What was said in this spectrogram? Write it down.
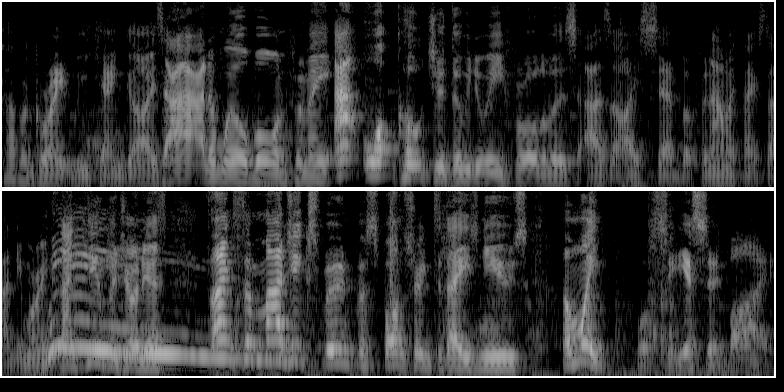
Have a great weekend, guys. At Adam Wilbourn for me. At What Culture WWE for all of us, as I said. But for now, my thanks to Andy Murray. Thank you for joining us. Thanks to Magic Spoon for sponsoring today's news. And we will see you soon. Bye.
